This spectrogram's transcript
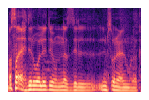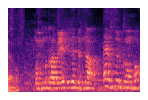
النصائح ديال والديه والناس ديال المسؤولين عن الملاكمة. محمد ربيعي الا درنا ان سول كومبا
